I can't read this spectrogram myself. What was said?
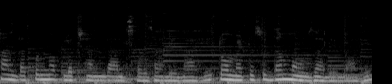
कांदा पण आपला छान लालसर झालेला आहे. टोमॅटोसुद्धा मऊ झालेला आहे.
